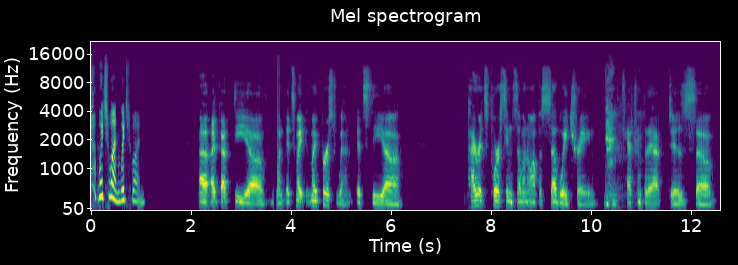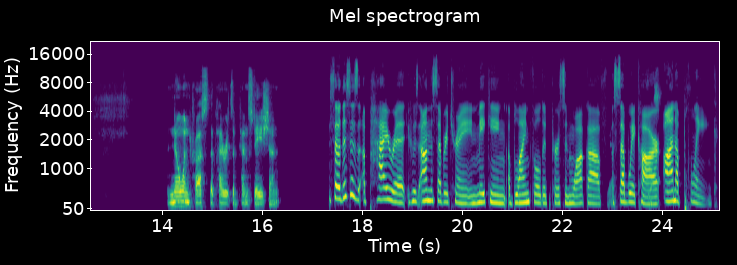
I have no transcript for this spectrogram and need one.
Which one? Which one? Uh, I've got the uh, one. It's my my first win. It's the uh, pirates forcing someone off a subway train. And the caption for that is. Uh, no one crossed the Pirates of Penn Station. So this is a pirate who's on the subway train making a blindfolded person walk off yes. a subway car yes. on a plank.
